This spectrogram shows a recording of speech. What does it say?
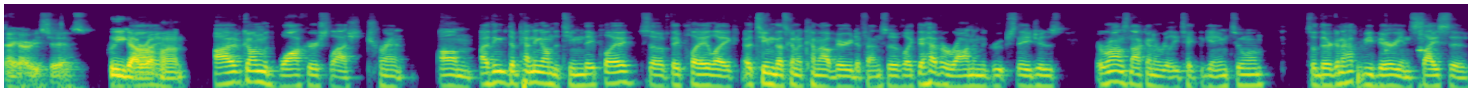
I got Reece James. Who you got, All right. Rohan? I've gone with Walker slash Trent. Um, I think depending on the team they play. So if they play like a team that's going to come out very defensive, like they have Iran in the group stages, Iran's not going to really take the game to them. So they're going to have to be very incisive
